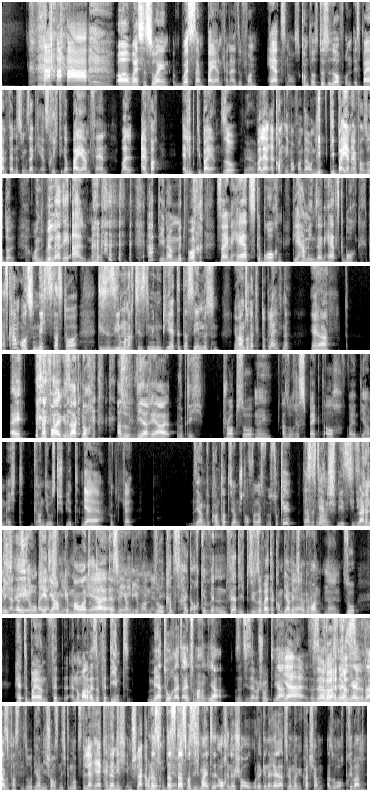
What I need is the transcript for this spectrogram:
oh, Wes ist so ein, ist ein Bayern-Fan, also von Herzen aus. Kommt aus Düsseldorf und ist Bayern-Fan, deswegen sage ich, er ist richtiger Bayern-Fan, weil einfach, er liebt die Bayern, so. Ja. Weil er, er kommt nicht mal von da und liebt die Bayern einfach so doll. Und Villarreal ne, hat ihn am Mittwoch sein Herz gebrochen. Die haben ihm sein Herz gebrochen. Das kam aus dem Nichts, das Tor. Diese 87. Minute, ihr hättet das sehen müssen. Wir waren sogar TikTok live, ne? ja. Ey, ich habe vorher gesagt noch, also via Real wirklich Props so, Nee. Also Respekt auch, weil die haben echt grandios gespielt. Ja, ja, wirklich geil. Sie haben gekontert, sie haben sich drauf verlassen, ist okay. Das ist deren. Spielstil. Die Sag können nicht, nicht anders ey, okay, Bayern die haben spielen. gemauert und Ja, da, deswegen nee, haben die nee, gewonnen. nee, so kannst du halt auch gewinnen, fertig, beziehungsweise weiterkommen. Die haben ja, nicht Ja. mal gewonnen. Nein. So, hätte Bayern verd normalerweise verdient, mehr Tore als einzumachen? Ja. Sind sie selber schuld? Ja. Ja, Das so. haben sie das die eigene Nase fassen. So, die haben die Chancen nicht genutzt. Villarreal kann ja Fertig. nicht im Schlagabtausch Und das, das ist das, was ich meinte, auch in der Show oder generell, als wir mal gequatscht haben, also auch privat. Mhm.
